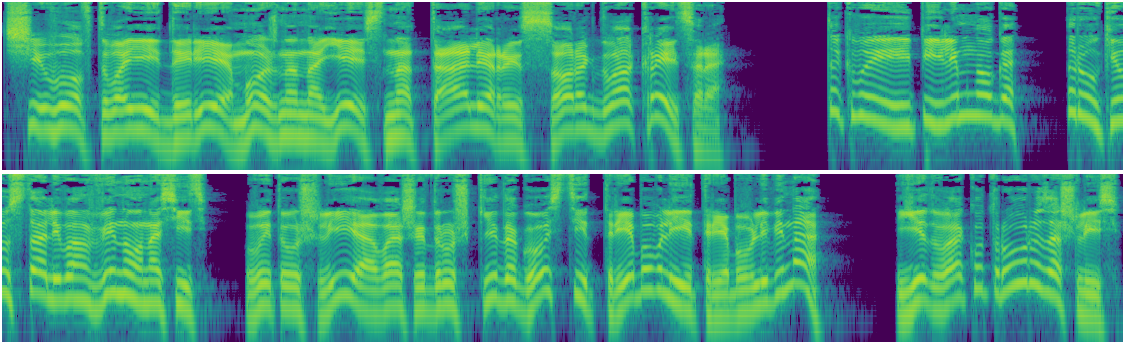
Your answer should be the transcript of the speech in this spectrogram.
Чего в твоей дыре можно наесть на талер и 42 крейцера? Так вы пили много, руки устали вам вино носить. Вы-то ушли, а ваши дружки да гости требовали и требовали вина. Едва к утру разошлись.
